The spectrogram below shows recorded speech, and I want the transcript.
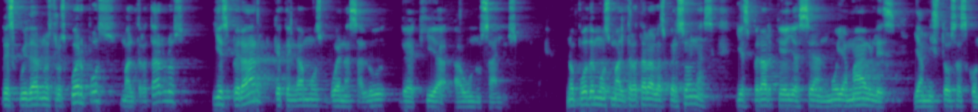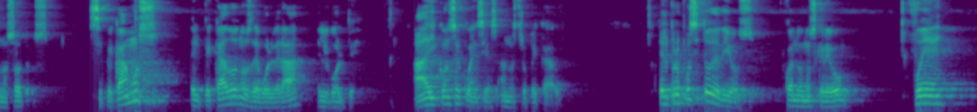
descuidar nuestros cuerpos, maltratarlos y esperar que tengamos buena salud de aquí a, unos años. No podemos maltratar a las personas y esperar que ellas sean muy amables y amistosas con nosotros. Si pecamos, el pecado nos devolverá el golpe. Hay consecuencias a nuestro pecado. El propósito de Dios, cuando nos creó, fue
